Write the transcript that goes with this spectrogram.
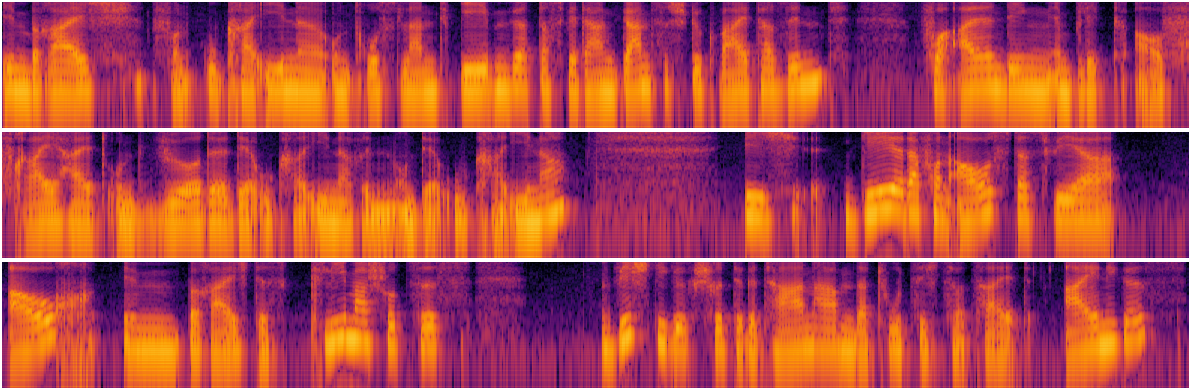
im Bereich von Ukraine und Russland geben wird, dass wir da ein ganzes Stück weiter sind, vor allen Dingen im Blick auf Freiheit und Würde der Ukrainerinnen und der Ukrainer. Ich gehe davon aus, dass wir auch im Bereich des Klimaschutzes wichtige Schritte getan haben. Da tut sich zurzeit einiges.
